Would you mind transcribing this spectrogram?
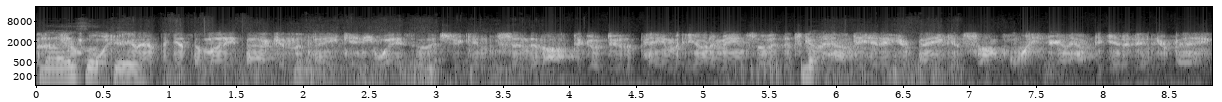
But no, at it's some point, okay. you're going to have to get the money back in the bank anyway so that you can send it off to go do the payment. You know what I mean? So it's going to have to hit in your bank at some point. You're going to have to get it in your bank.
